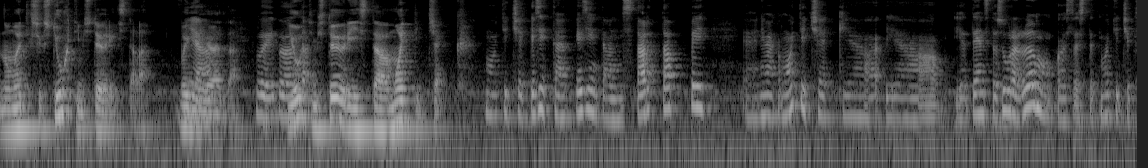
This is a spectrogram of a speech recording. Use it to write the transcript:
no ma ütleks sihukest juhtimistööriista või, võib nii öelda? võib öelda. juhtimistööriista Motitšek. Motitšek, esitan, esindan startup'i nimega Motitšek ja, ja, ja teen seda suure rõõmuga, sest et Motitšek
